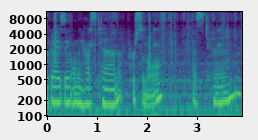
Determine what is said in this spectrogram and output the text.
Organizing only has 10. Personal has 10.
